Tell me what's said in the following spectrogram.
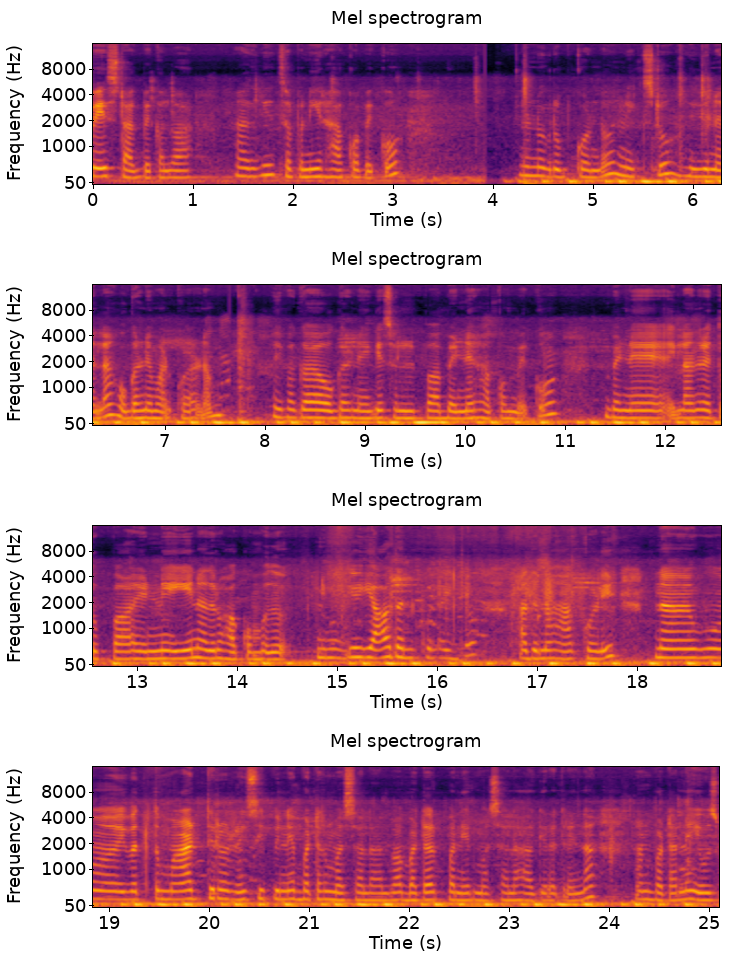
ಪೇಸ್ಟ್ ಆಗಬೇಕಲ್ವ? ಹಾಗಾಗಿ ಸ್ವಲ್ಪ ನೀರು ಹಾಕ್ಕೋಬೇಕು. ನುಣ್ಣಗೆ ರುಬ್ಕೊಂಡು ನೆಕ್ಸ್ಟು ಇದನ್ನೆಲ್ಲ ಒಗ್ಗರಣೆ ಮಾಡ್ಕೊಳ್ಳೋಣ. ಇವಾಗ ಒಗ್ಗರಣೆಗೆ ಸ್ವಲ್ಪ ಬೆಣ್ಣೆ ಹಾಕ್ಕೊಬೇಕು. ಬೆಣ್ಣೆ ಇಲ್ಲಾಂದರೆ ತುಪ್ಪ, ಎಣ್ಣೆ ಏನಾದರೂ ಹಾಕ್ಕೊಬೋದು. ನಿಮಗೆ ಯಾವ್ದು ಅನುಕೂಲ ಇದೆಯೋ ಅದನ್ನು ಹಾಕ್ಕೊಳ್ಳಿ. ನಾವು ಇವತ್ತು ಮಾಡ್ತಿರೋ ರೆಸಿಪಿನೇ ಬಟರ್ ಮಸಾಲ ಅಲ್ವಾ? ಬಟರ್ ಪನ್ನೀರ್ ಮಸಾಲ ಆಗಿರೋದ್ರಿಂದ ನಾನು ಬಟರ್ನೇ ಯೂಸ್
